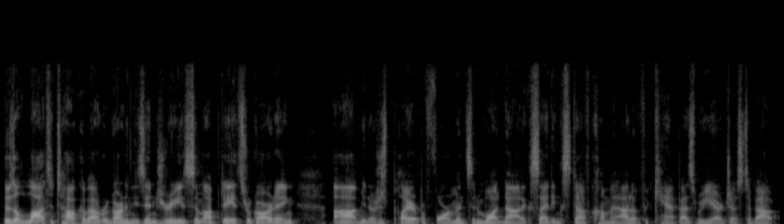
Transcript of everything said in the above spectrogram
There's a lot to talk about regarding these injuries, some updates regarding, um, you know, just player performance and whatnot. Exciting stuff coming out of camp as we are just about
